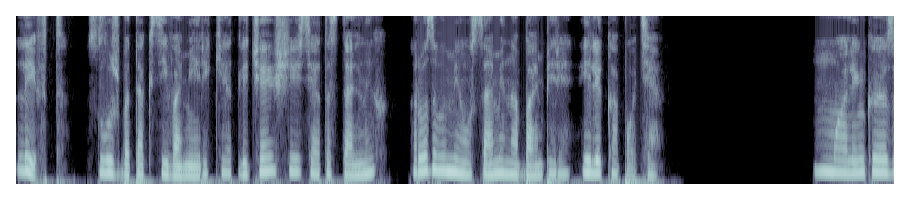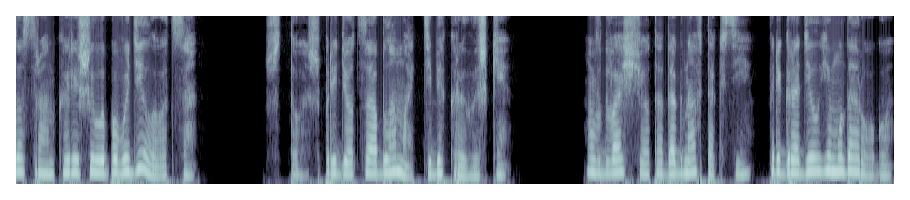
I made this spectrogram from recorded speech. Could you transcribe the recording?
Лифт — служба такси в Америке, отличающаяся от остальных розовыми усами на бампере или капоте. Маленькая засранка решила повыделываться. Что ж, придется обломать тебе крылышки. В два счета догнав такси, преградил ему дорогу,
